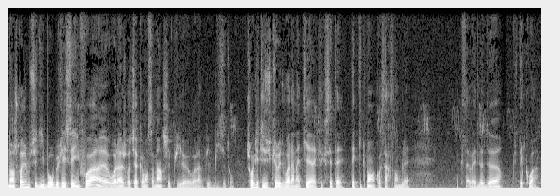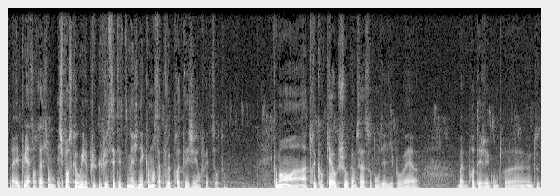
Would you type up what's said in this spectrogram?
Non, je crois que je me suis dit, bon, ben, je l'ai essayé une fois, euh, voilà, je retiens comment ça marche, et puis euh, voilà, puis, c'est tout. Je crois que j'étais juste curieux de voir la matière et que c'était techniquement à quoi ça ressemblait. Que ça va être l'odeur, c'était quoi, et puis la sensation. Et je pense que oui, le plus, c'était d'imaginer comment ça pouvait protéger, en fait, surtout. Comment un, truc en caoutchouc comme ça sur ton zizi pouvait euh, bah, protéger contre euh, toutes,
